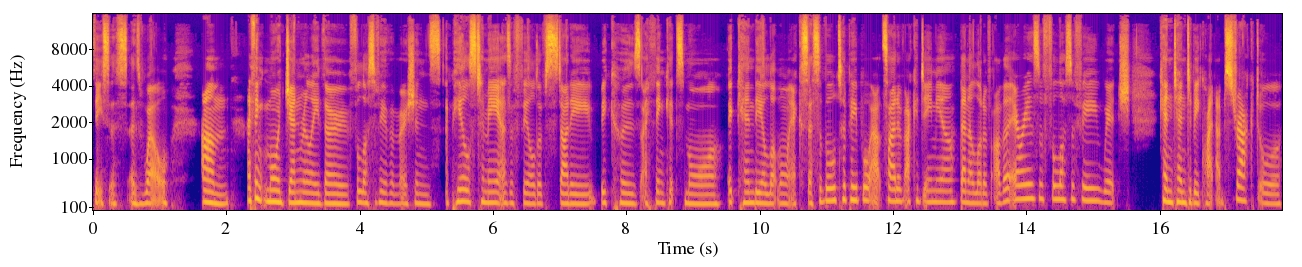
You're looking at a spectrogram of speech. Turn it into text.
thesis as well. Um, I think more generally, though, philosophy of emotions appeals to me as a field of study because I think it's more, it can be a lot more accessible to people outside of academia than a lot of other areas of philosophy, which can tend to be quite abstract or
